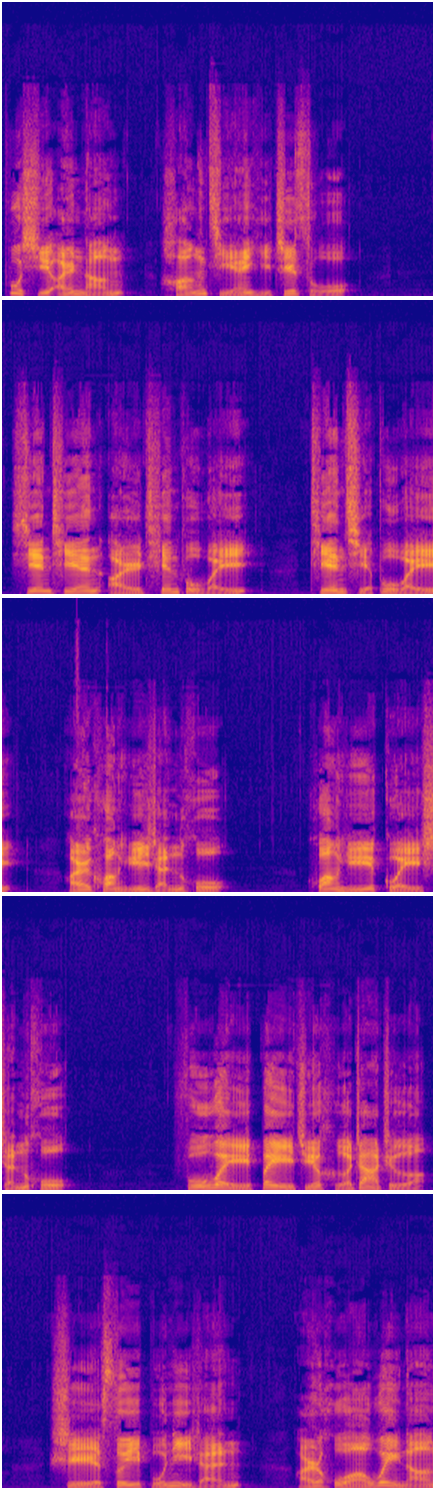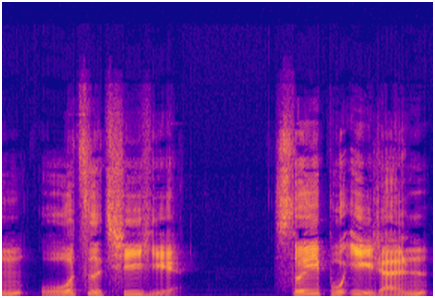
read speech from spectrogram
不学而能，恒简以知足。先天而天不为，天且不为，而况于人乎？况于鬼神乎？夫谓被觉何诈者，是虽不逆人。而或未能无自欺也，虽不异人，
